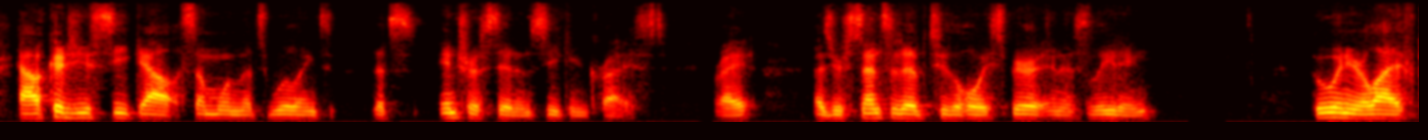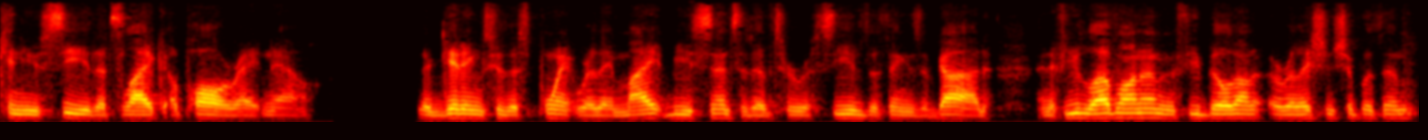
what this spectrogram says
how could you seek out someone that's willing to, that's interested in seeking Christ? right? As you're sensitive to the Holy Spirit and His leading, who in your life can you see that's like a Paul right now? They're getting to this point where they might be sensitive to receive the things of God. And if you love on them, if you build on a relationship with them,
